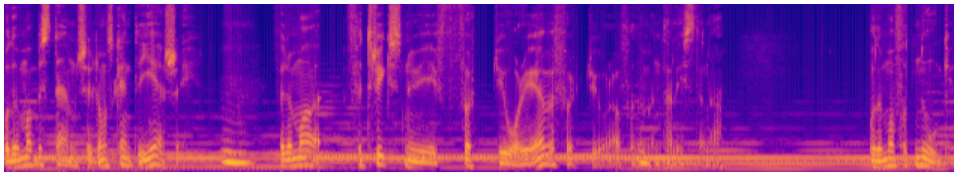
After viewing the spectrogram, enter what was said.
Och de har bestämt sig. De ska inte ge sig. Mm. För de har förtryckts nu i 40 år, i över 40 år av fundamentalisterna. Och de har fått nog.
